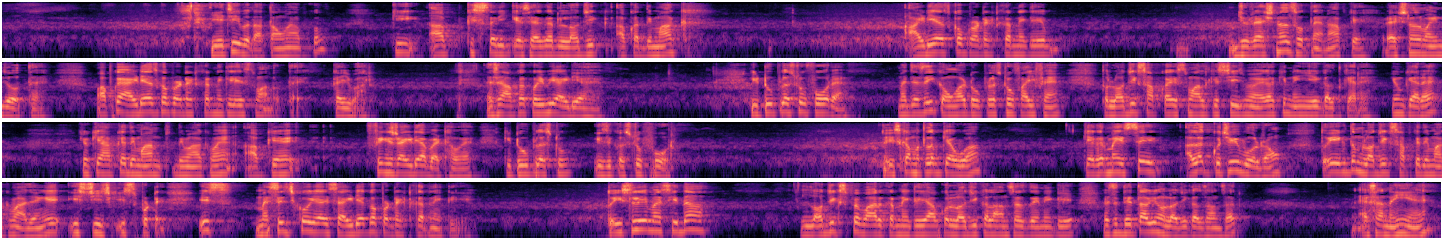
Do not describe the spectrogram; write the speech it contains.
ये चीज़ बताता हूँ मैं आपको। कि आप किस तरीके से, अगर लॉजिक आपका दिमाग आइडियाज़ को प्रोटेक्ट करने के लिए जो रैशनल्स होते हैं ना आपके रैशनल माइंड जो होता है, वो आपके आइडियाज़ को प्रोटेक्ट करने के लिए इस्तेमाल होता है कई बार। जैसे आपका कोई भी आइडिया है कि टू प्लस टू फोर है, मैं जैसे ही कहूँगा टू प्लस टू फाइव है तो लॉजिक्स आपका इस्तेमाल किस चीज़ में होएगा कि नहीं, ये गलत कह रहे हैं। क्यों कह रहे हैं? क्योंकि आपके दिमाग दिमाग में आपके फिक्स्ड आइडिया बैठा हुआ है कि two plus two is equals to four तो इसका मतलब क्या हुआ? कि अगर मैं इससे अलग कुछ भी बोल रहा हूँ तो एकदम लॉजिक्स आपके दिमाग में आ जाएँगे इस चीज़ इस प्रोटे इस मैसेज को या इस आइडिया को प्रोटेक्ट करने के लिए। तो इसलिए मैं सीधा लॉजिक्स पे वार करने के लिए, आपको लॉजिकल आंसर्स देने के लिए, वैसे देता भी हूँ लॉजिकल आंसर ऐसा नहीं है,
